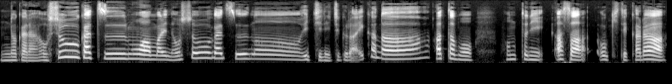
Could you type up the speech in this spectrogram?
だからお正月もあんまりねお正月の1日ぐらいかな。あとはもう本当に朝起きてから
